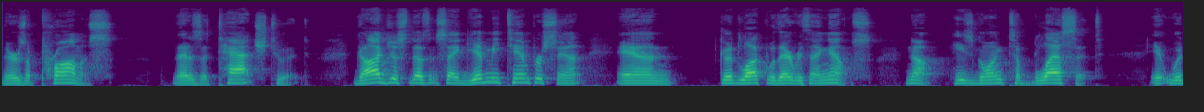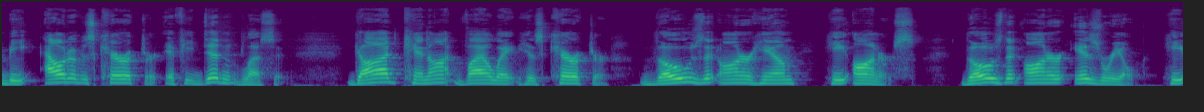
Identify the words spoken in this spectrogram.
there's a promise that is attached to it. God just doesn't say, Give me 10% and good luck with everything else. No, He's going to bless it. It would be out of His character if He didn't bless it. God cannot violate His character. Those that honor Him, He honors. Those that honor Israel, he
